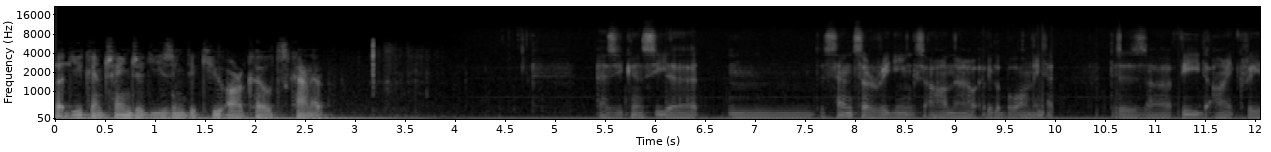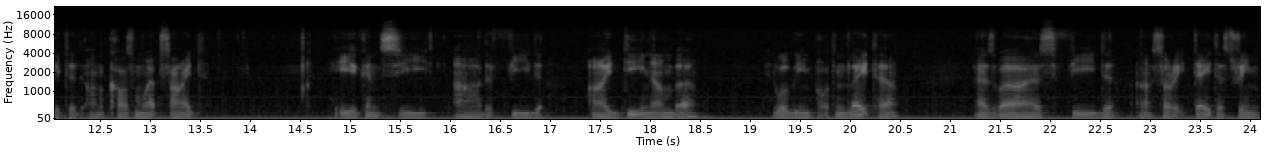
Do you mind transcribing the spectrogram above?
but you can change it using the QR code scanner. As you can see, the, mm, the sensor readings are now available on the internet. This is a feed I created on COSM website. Here you can see uh, the feed ID number. It will be important later, as well as feed, uh, sorry, data stream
